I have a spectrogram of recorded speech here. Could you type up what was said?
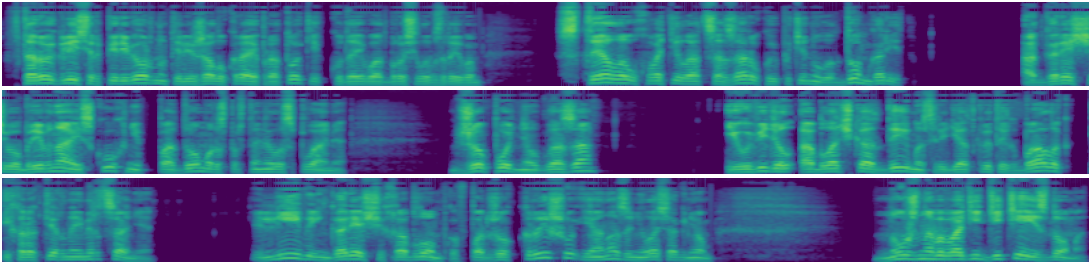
Второй глиссер перевернутый лежал у края протоки, куда его отбросило взрывом. Стелла ухватила отца за руку и потянула. Дом горит. От горящего бревна из кухни по дому распространялось пламя. Джо поднял глаза и увидел облачка дыма среди открытых балок и характерное мерцание. Ливень горящих обломков поджег крышу, и она занялась огнем — Нужно выводить детей из дома.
